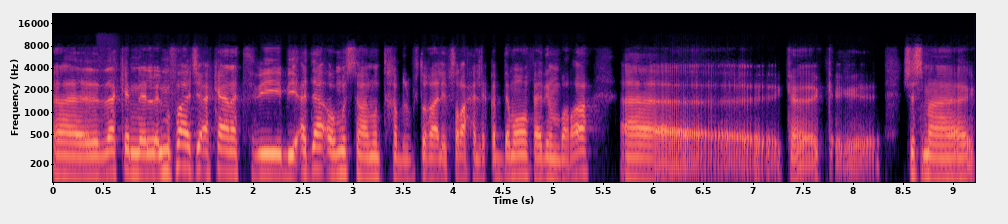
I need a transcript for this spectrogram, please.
آه، لكن المفاجأة كانت بأداء ومستوى المنتخب البرتغالي بصراحة اللي قدموه في هذه المباراة. شو اسمه؟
